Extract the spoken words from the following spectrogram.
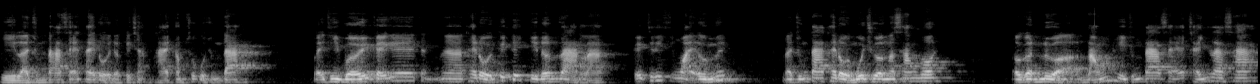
thì là chúng ta sẽ thay đổi được cái trạng thái cảm xúc của chúng ta. Vậy thì với cái, cái à, thay đổi kích thích thì đơn giản là cái kích thích ngoại ứng ấy là chúng ta thay đổi môi trường là xong thôi. Ở gần nửa nóng thì chúng ta sẽ tránh ra xa.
